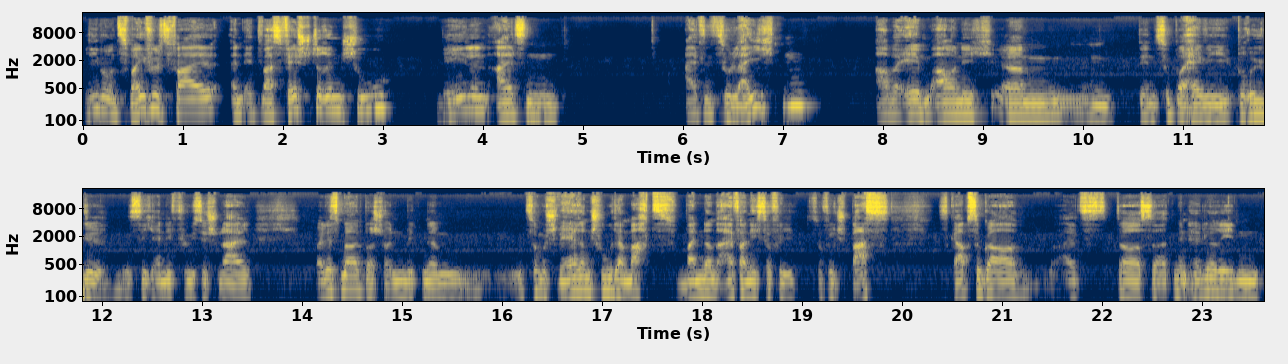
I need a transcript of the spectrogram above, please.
lieber im Zweifelsfall einen etwas festeren Schuh wählen als einen, als einen zu leichten, aber eben auch nicht ähm, den super heavy Prügel sich an die Füße schnallen. Weil das merkt man schon mit einem einem schweren Schuh, da macht's Wandern einfach nicht so viel, so viel Spaß. Es gab sogar, als der Sir Edmund Hillary den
